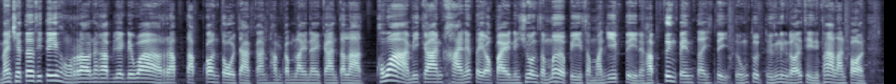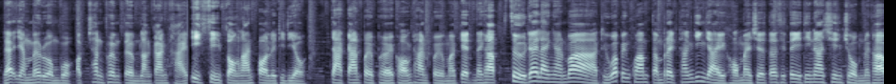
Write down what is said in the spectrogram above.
แมนเชสเตอร์ซิตี้ของเรานะครับเรียกได้ว่ารับตับก้อนโตจากการทำกำไรในการตลาด เพราะว่ามีการขายนักเตะออกไปในช่วงซัมเมอร์ปี 2024 นะครับ ซึ่งเป็นสถิติสูงสุดถึง 145 ล้านปอนด์และยังไม่รวมบวกออปชั่นเพิ่มเติมหลังการขายอีก 42 ล้านปอนด์เลยทีเดียวจากการเปิดเผยของทานเฟอร์มาร์เก็ตนะครับ สื่อได้รายงานว่าถือว่าเป็นความสำเร็จครั้งยิ่งใหญ่ของแมนเชสเตอร์ซิตี้ที่น่าชื่นชมนะครับ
